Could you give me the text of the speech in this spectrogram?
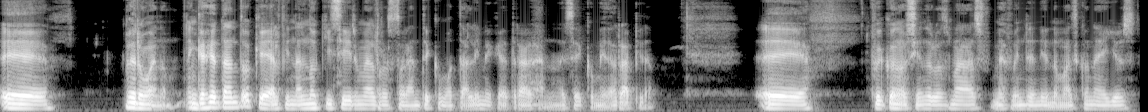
Eh, pero bueno, encajé tanto que al final no quise irme al restaurante como tal y me quedé trabajando en esa comida rápida. Eh, fui conociéndolos más, me fui entendiendo más con ellos.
